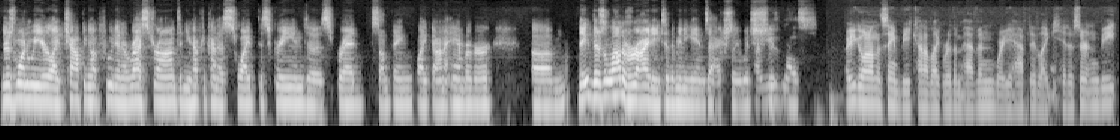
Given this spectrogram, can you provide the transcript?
There's one where you're like chopping up food in a restaurant, and you have to kind of swipe the screen to spread something like on a hamburger. Um, they, there's a lot of variety to the mini games actually, which Are is you- nice. Are you going on the same beat, kind of like Rhythm Heaven, where you have to like hit a certain beat?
